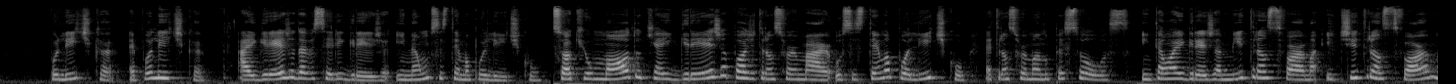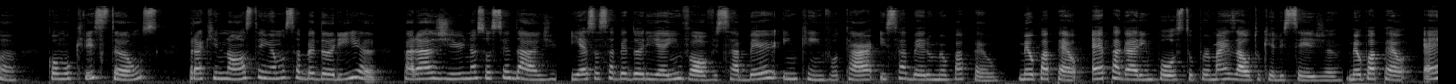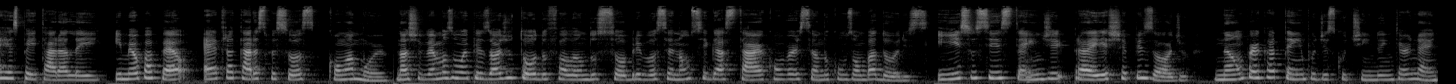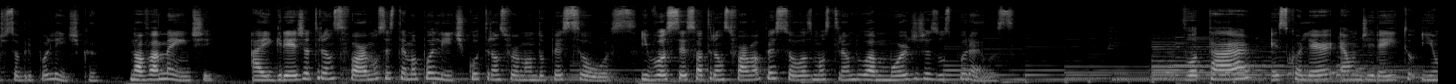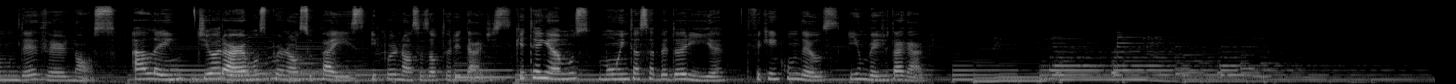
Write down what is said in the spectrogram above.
política é política. A igreja deve ser igreja e não um sistema político. Só que o modo que a igreja pode transformar o sistema político é transformando pessoas. Então a igreja me transforma e te transforma como cristãos para que nós tenhamos sabedoria para agir na sociedade. E essa sabedoria envolve saber em quem votar e saber o meu papel. Meu papel é pagar imposto por mais alto que ele seja. Meu papel é respeitar a lei. E meu papel é tratar as pessoas com amor. Nós tivemos um episódio todo falando sobre você não se gastar conversando com zombadores. E isso se estende para este episódio. Não perca tempo discutindo internet sobre política. Novamente, a igreja transforma o sistema político transformando pessoas. E você só transforma pessoas mostrando o amor de Jesus por elas. Votar, escolher é um direito e um dever nosso, além de orarmos por nosso país e por nossas autoridades. Que tenhamos muita sabedoria. Fiquem com Deus e um beijo da Gabi.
